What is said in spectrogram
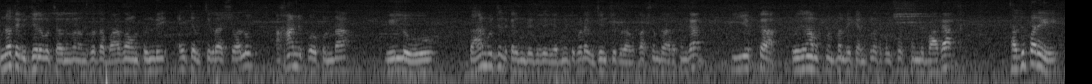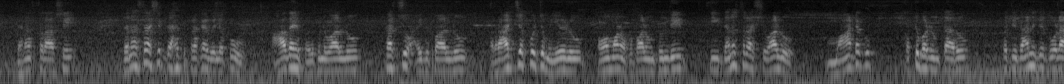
ఉన్నత విద్యలు కూడా చదువుకునే బాగా ఉంటుంది. అయితే వృశ్చిక రాశి వాళ్ళు అహాన్ని పోకుండా వీళ్ళు దాని గురించి కలిగి ఉండేది కూడా విజయం చూపే అవకాశం ఉంది ఆ రకంగా ఈ యొక్క యోజనాంశంతో అనుకూలత కలిసి వస్తుంది బాగా. తదుపరి ధనస్థ రాశి. ధనస్థ రాశి గ్రహతి ప్రకారం వీళ్ళకు ఆదాయం పదకొండు వాళ్ళు ఖర్చు ఐదు పాళ్ళు రాజ్యపూజ్యం ఏడు అవమానం ఒక పాలు ఉంటుంది. ఈ ధనుసు రాశి వాళ్ళు మాటకు కట్టుబడి ఉంటారు. ప్రతి దానికి కూడా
